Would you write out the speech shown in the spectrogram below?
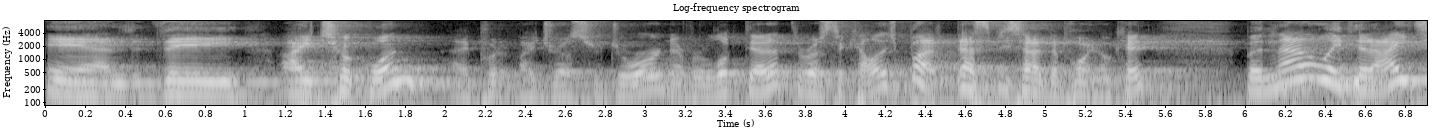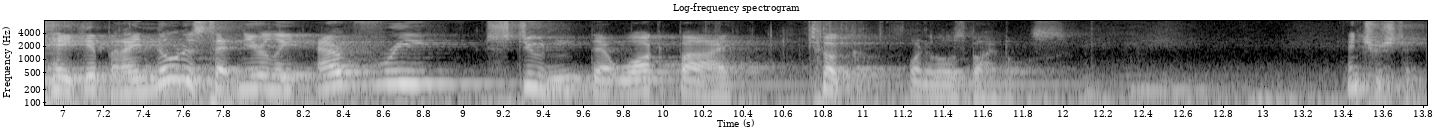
And they, I took one, I put it in my dresser drawer, never looked at it the rest of college, but that's beside the point, okay? But not only did I take it, but I noticed that nearly every student that walked by took one of those Bibles. Interesting.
